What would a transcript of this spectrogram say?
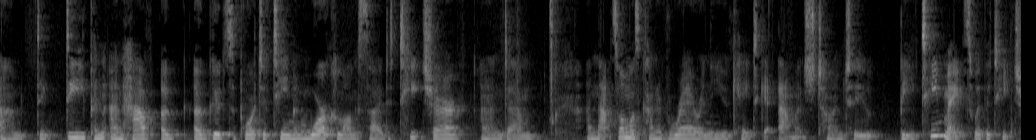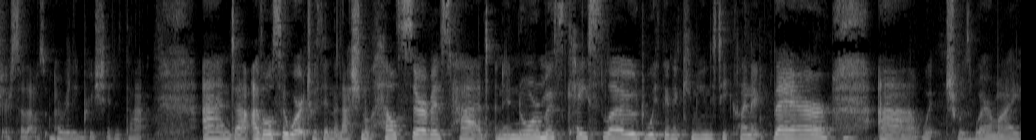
um, dig deep and, and have a, a, good supportive team and work alongside a teacher and um, and that's almost kind of rare in the UK to get that much time to be teammates with a teacher. So that was I really appreciated that. And uh, I've also worked within the National Health Service had an enormous caseload within a community clinic there uh, which was where my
